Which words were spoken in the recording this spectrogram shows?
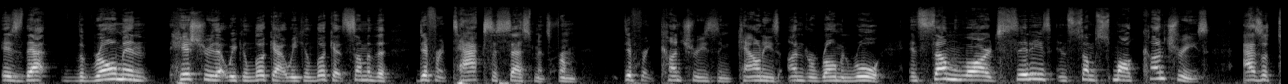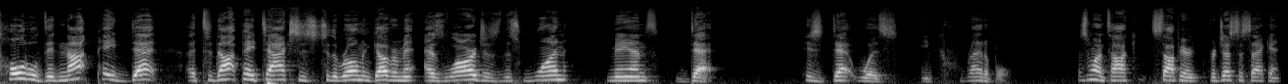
is that the Roman history that we can look at, we can look at some of the different tax assessments from different countries and counties under Roman rule. And some large cities in some small countries, as a total, did not pay debt, uh, to not pay taxes to the Roman government as large as this one man's debt. His debt was incredible. I just want to talk, stop here for just a second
